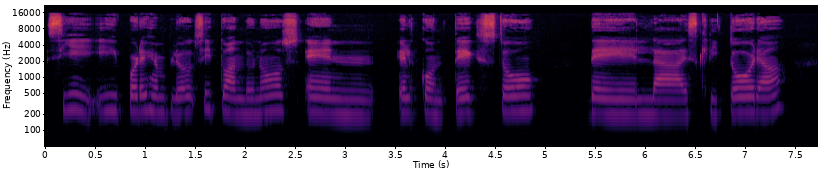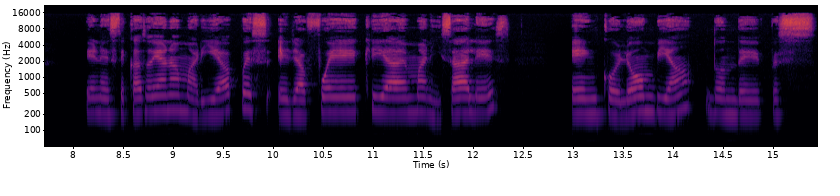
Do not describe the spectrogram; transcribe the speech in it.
Sí, y por ejemplo, situándonos en el contexto de la escritora, en este caso de Ana María, pues ella fue criada en Manizales, en Colombia, donde pues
